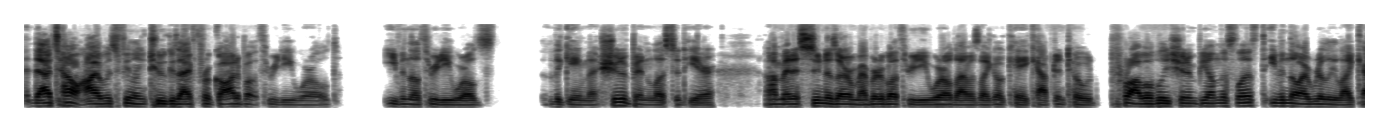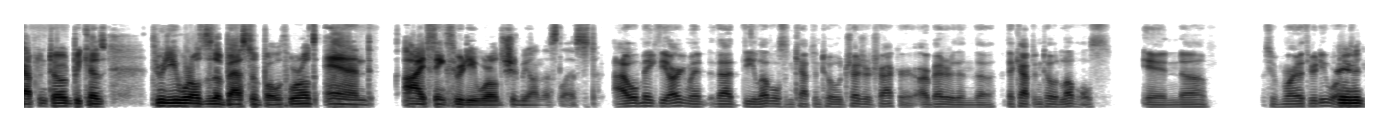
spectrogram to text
That's how I was feeling too, because I forgot about 3D World, even though 3D World's the game that should have been listed here. Um, and as soon as I remembered about 3D World, I was like, okay, Captain Toad probably shouldn't be on this list, even though I really like Captain Toad because 3D World's the best of both worlds, and I think 3D World should be on this list. I will make the argument that the levels in Captain Toad Treasure Tracker are better than the, the Captain Toad levels in uh, Super Mario 3D World. don't, even,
